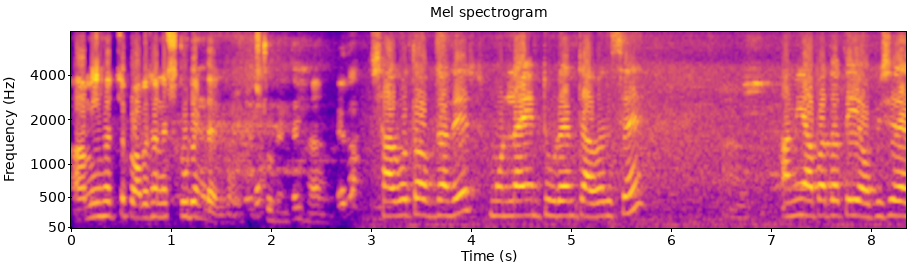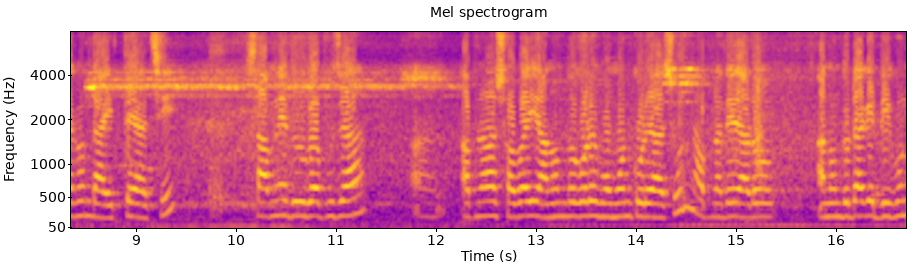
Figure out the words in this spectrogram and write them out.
আমি হচ্ছে প্রফেশনের স্টুডেন্ট একজন। স্টুডেন্ট হ্যাঁ। স্বাগত আপনাদের মুনলাইন ট্যুর অ্যান্ড ট্রাভেলসে আমি আপাতত এই অফিসের এখন দায়িত্বে আছি। সামনে দুর্গাপূজা। আর আপনারা সবাই আনন্দ করে ভ্রমণ করে আসুন আপনাদের আরও আনন্দটাকে দ্বিগুণ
